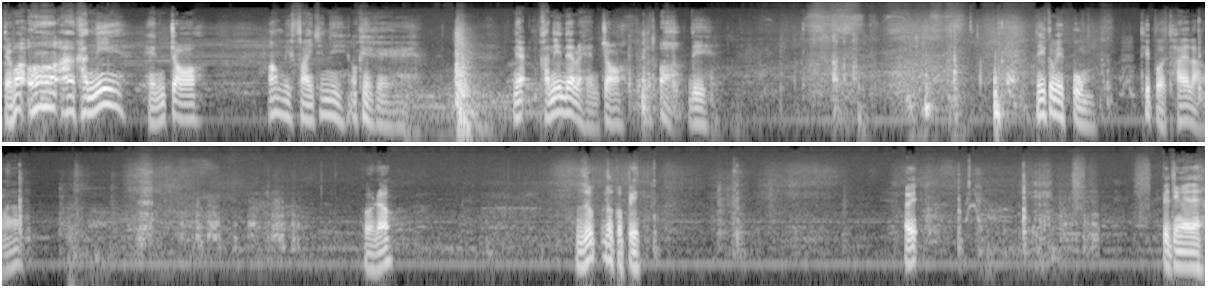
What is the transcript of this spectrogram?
แต่ว่าเอออาคันนี้เห็นจออ๋อมีไฟที่นี่ โอเคโอเคเนี่ยคันนี้เนี่ยเราเห็นจออ๋อดี นี่ก็มีปุ่มที่เปิดท้ายหลังนะครับเปิดแล้วซุบแล้วก็ปิด เฮ้ย ปิดยังไงเนี่ย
